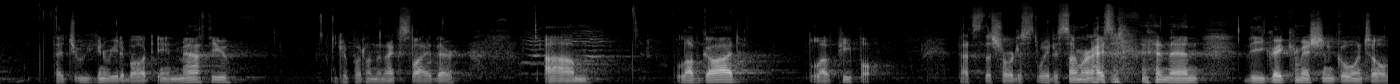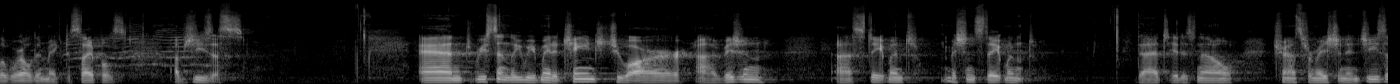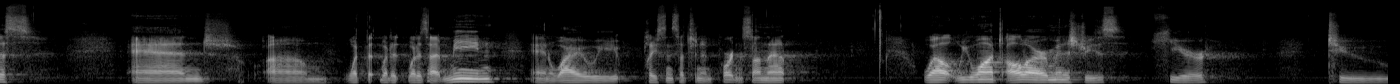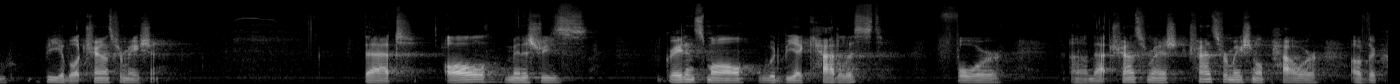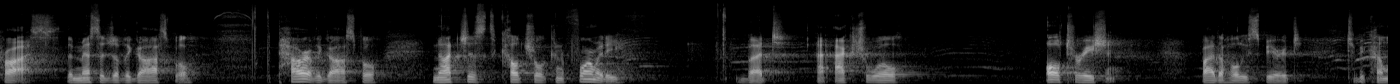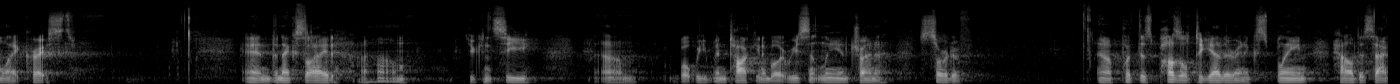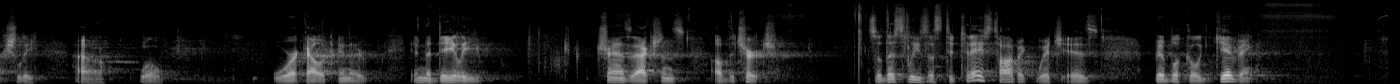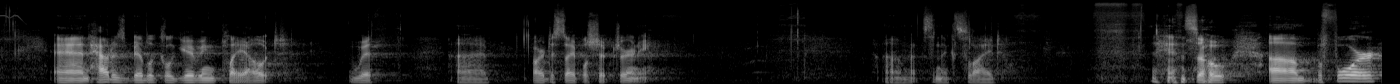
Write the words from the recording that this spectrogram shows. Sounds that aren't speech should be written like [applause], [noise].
that we can read about in Matthew. You can put on the next slide there. Um, love God, love people. That's the shortest way to summarize it. [laughs] and then the Great Commission go into all the world and make disciples of Jesus. And recently we've made a change to our uh, vision uh, statement, mission statement, that it is now transformation in Jesus. And um, what, the, what, what does that mean? And why are we placing such an importance on that? Well, we want all our ministries here to be about transformation. That all ministries, great and small, would be a catalyst for um, that transformation, transformational power of the cross, the message of the gospel, the power of the gospel, not just cultural conformity, but actual alteration by the Holy Spirit to become like Christ. And the next slide, um, you can see um, what we've been talking about recently and trying to sort of uh, put this puzzle together and explain how this actually uh, will work out in, in the daily transactions of the church. So, this leads us to today's topic, which is biblical giving. And how does biblical giving play out with uh, our discipleship journey? Um, that's the next slide. [laughs] and so, um, before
